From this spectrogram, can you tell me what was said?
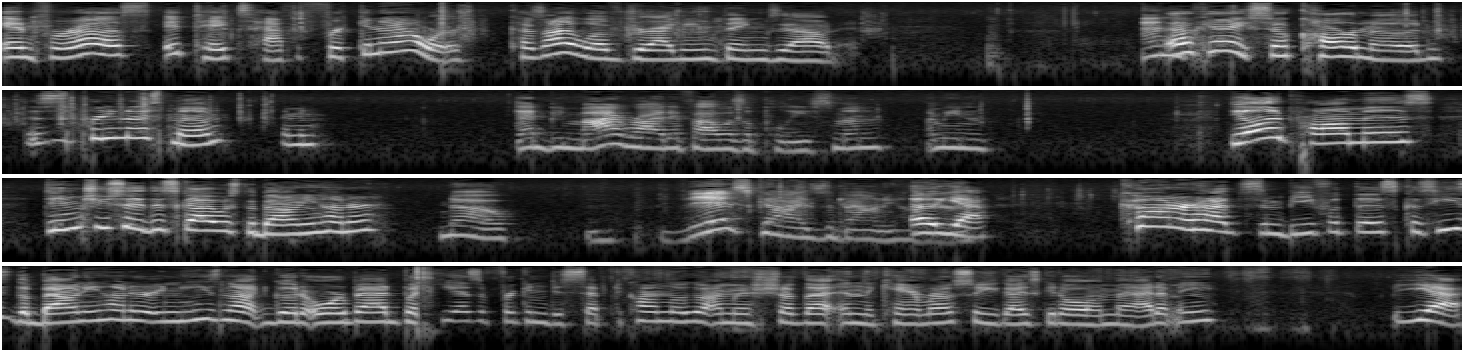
And for us, it takes half a freaking hour. Because I love dragging things out. And Okay, so car mode. This is a pretty nice mode. I mean, that'd be my ride if I was a policeman. I mean, the only problem is, didn't you say this guy was the bounty hunter? no. This guy's the bounty oh, hunter. Oh, yeah. Connor had some beef with this because he's the bounty hunter and he's not good or bad, but he has a freaking Decepticon logo. I'm going to shove that in the camera so you guys get all mad at me. But yeah,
